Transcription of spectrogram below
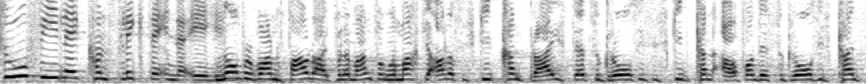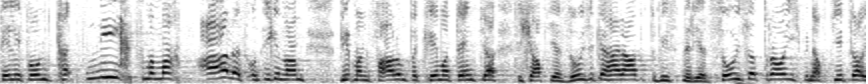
zu viele Konflikte in der Ehe. Number one Faulheit, weil am Anfang man macht ja alles, es gibt keinen Preis, der zu groß ist, es gibt keinen Aufwand, der zu groß ist, kein Telefon, kein, nichts, man macht alles. Und irgendwann wird man faul und bequem und denkt ja, ich habe dir sowieso geheiratet, du bist mir ja sowieso treu, ich bin auch dir treu.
